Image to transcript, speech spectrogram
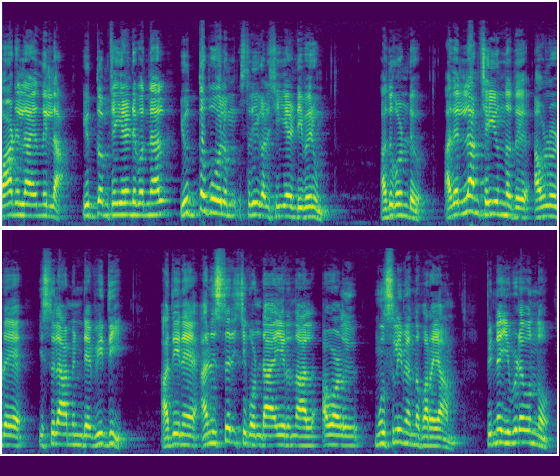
പാടില്ല എന്നില്ല. യുദ്ധം ചെയ്യേണ്ടി വന്നാൽ യുദ്ധം പോലും സ്ത്രീകൾ ചെയ്യേണ്ടി വരും. അതുകൊണ്ട് അതെല്ലാം ചെയ്യുന്നത് അവളുടെ ഇസ്ലാമിന്റെ വിധി. അതിനെ അനുസരിച്ച് കൊണ്ടായിരുന്നാൽ അവൾ മുസ്ലിം എന്ന് പറയാം. പിന്നെ ഇവിടെ വന്നു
